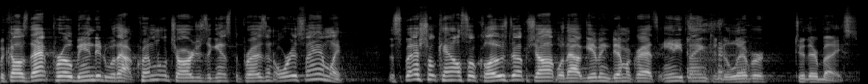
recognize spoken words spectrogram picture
because that probe ended without criminal charges against the president or his family. The special counsel closed up shop without giving Democrats anything to deliver to their base.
